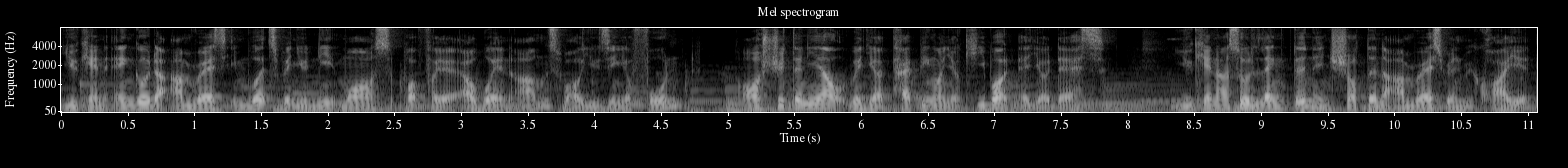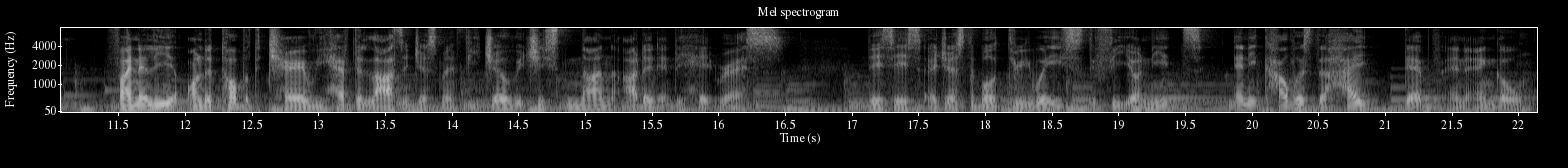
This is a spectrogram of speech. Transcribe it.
You can angle the armrest inwards when you need more support for your elbow and arms while using your phone, or straighten it out when you're typing on your keyboard at your desk. You can also lengthen and shorten the armrest when required. Finally, on the top of the chair, we have the last adjustment feature which is none other than the headrest. This is adjustable three ways to fit your needs, and it covers the height, depth, and angle.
